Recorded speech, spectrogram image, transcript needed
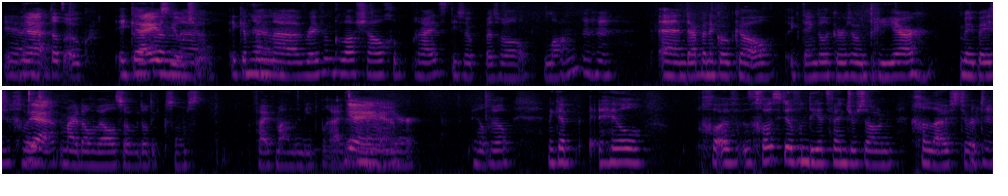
Ja. Ja, dat ook. Ik heb is een, heel eh, chill. ik heb Ja. een eh, Ravenclaw sjaal gebreid. Die is ook best wel lang. Mhm. En daar ben ik ook al... Ik denk dat ik er zo drie jaar mee bezig geweest. Ja. Maar dan wel zo dat ik soms vijf maanden niet breide. Ja, ja, en ja. dan weer heel veel. En ik heb heel... Het grootste deel van The Adventure Zone geluisterd. Mhm.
